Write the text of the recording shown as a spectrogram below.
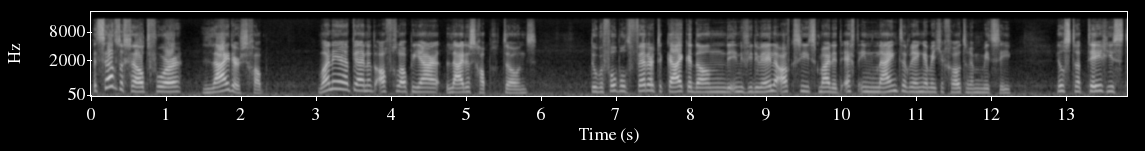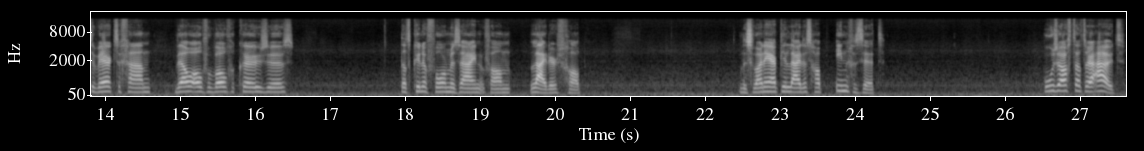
Hetzelfde geldt voor leiderschap. Wanneer heb jij in het afgelopen jaar leiderschap getoond? Door bijvoorbeeld verder te kijken dan de individuele acties, maar dit echt in lijn te brengen met je grotere missie. Heel strategisch te werk te gaan, wel overwogen keuzes. Dat kunnen vormen zijn van leiderschap. Dus wanneer heb je leiderschap ingezet? Hoe zag dat eruit?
